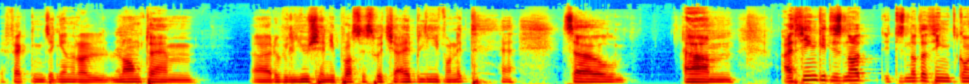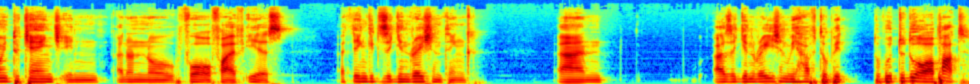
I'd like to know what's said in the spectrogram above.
affecting the general long-term uh, revolutionary process which i believe on it. So um, i think it is not it is not a thing going to change in i don't know four or five years. I think it is a generation thing. And as a generation we have to be to, to do our part.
